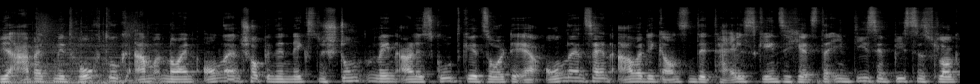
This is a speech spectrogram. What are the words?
Wir arbeiten mit Hochdruck am neuen Online-Shop in den nächsten Stunden. Wenn alles gut geht, sollte er online sein, aber die ganzen Details gehen sich jetzt in diesem Business-Vlog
